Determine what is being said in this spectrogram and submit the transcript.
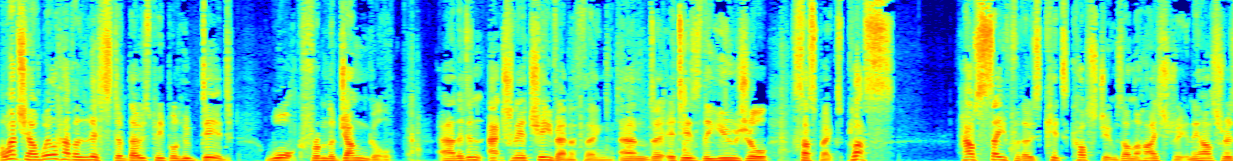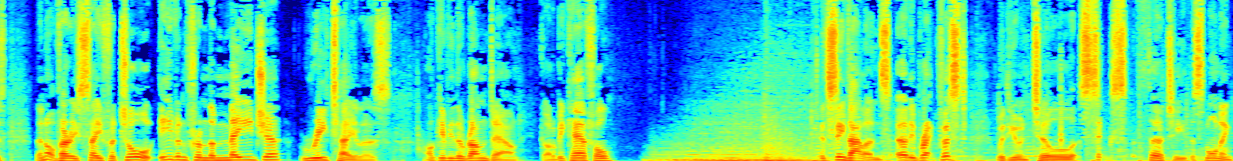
Oh, actually, I will have a list of those people who did walk from the jungle. and they didn't actually achieve anything. And uh, it is the usual suspects. Plus, how safe are those kids' costumes on the high street? And the answer is they're not very safe at all, even from the major retailers. I'll give you the rundown. Got to be careful. It's Steve Allen's early breakfast with you until 6:30 this morning.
